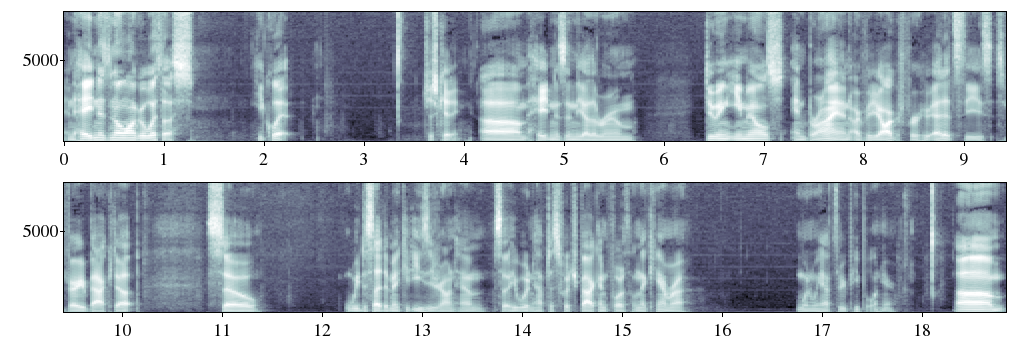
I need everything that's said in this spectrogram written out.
And Hayden is no longer with us. He quit. Just kidding. Um, Hayden is in the other room doing emails, and Brian, our videographer who edits these, is very backed up. So we decided to make it easier on him so he wouldn't have to switch back and forth on the camera when we have three people in here. Um,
